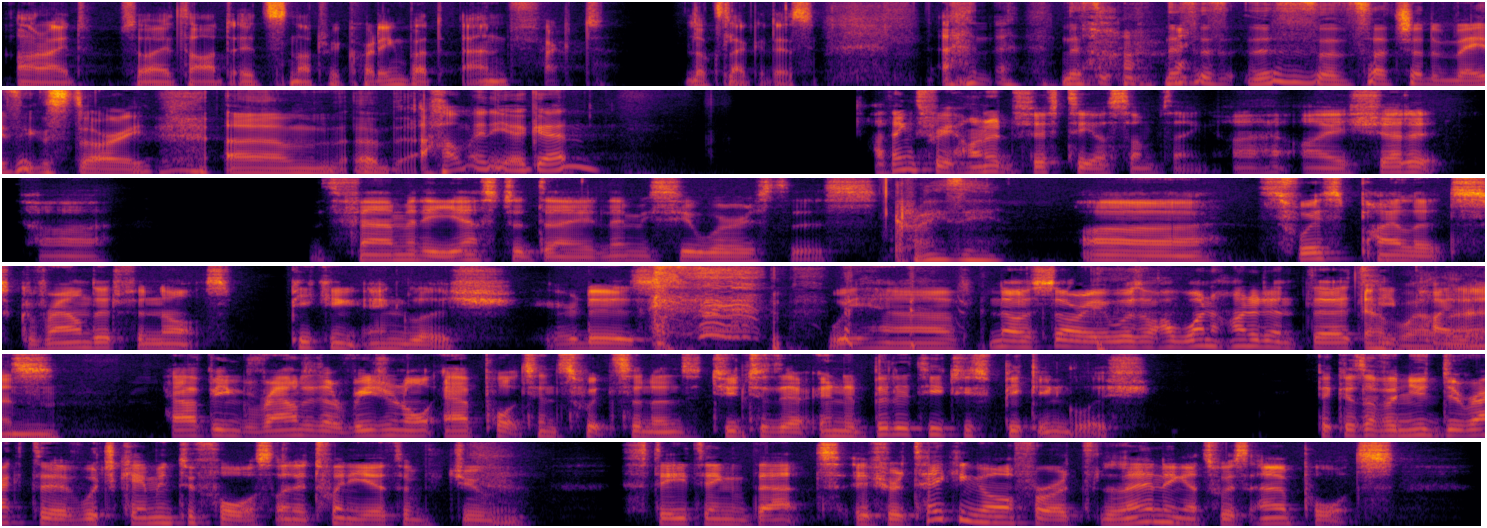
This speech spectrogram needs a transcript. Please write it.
All right. So I thought it's not recording, but in fact, looks like it is. And this, this is this is a, such an amazing story. Um, uh, how many again? I think 350 or something. I, I shared it uh, with family yesterday. Let me see, where is this? Crazy. Uh, Swiss pilots grounded for not speaking English. Here it is. we have, no, sorry, it was 130 Oh, well pilots then. have been grounded at regional airports in Switzerland due to their inability to speak English because of a new directive which came into force on the 20th of June, stating that if you're taking off or landing at Swiss airports,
